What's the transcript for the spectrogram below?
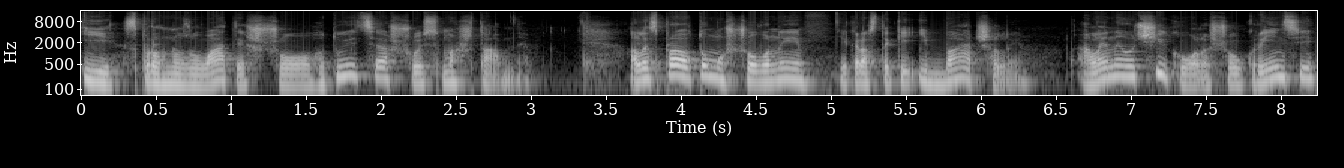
і спрогнозувати, що готується щось масштабне. Але справа в тому, що вони якраз таки і бачили, але не очікували, що українці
